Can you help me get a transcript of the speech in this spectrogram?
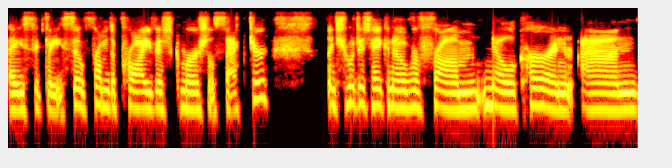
basically. So from the private commercial sector. And she would have taken over from Noel Curran. And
